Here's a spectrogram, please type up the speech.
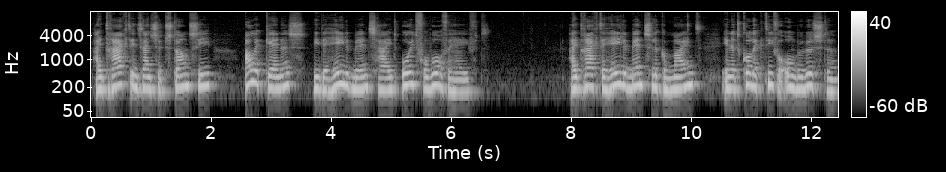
Hij draagt in zijn substantie alle kennis die de hele mensheid ooit verworven heeft. Hij draagt de hele menselijke mind in het collectieve onbewuste.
